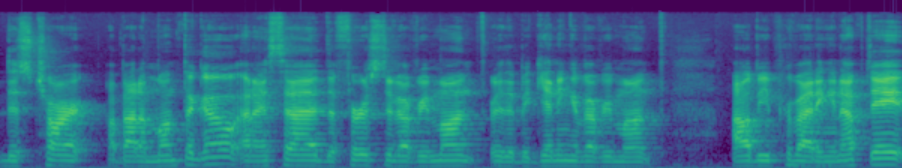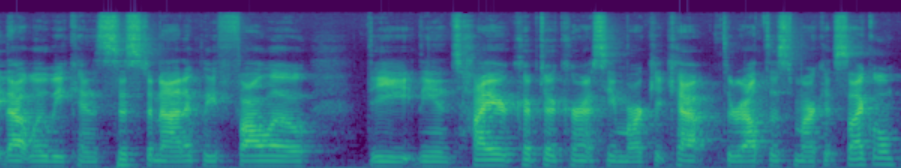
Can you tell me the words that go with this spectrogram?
this chart about a month ago, and I said the first of every month or the beginning of every month, I'll be providing an update. That way we can systematically follow the, the entire cryptocurrency market cap throughout this market cycle.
